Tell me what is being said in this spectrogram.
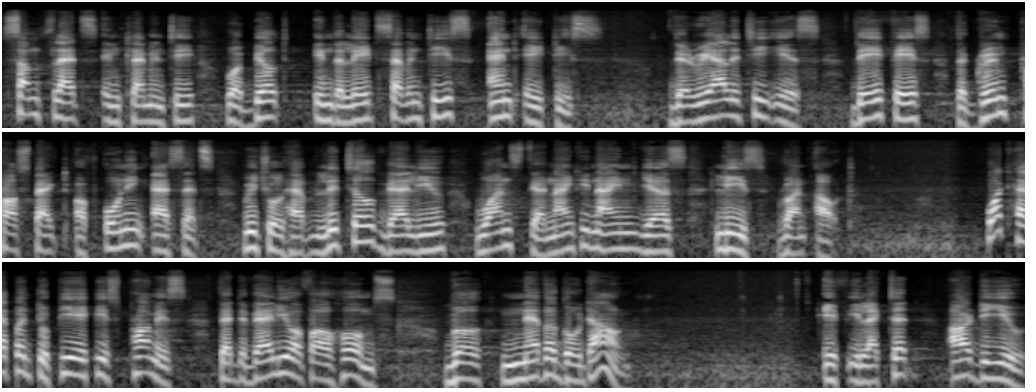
Some flats in Clementi were built in the late 70s and 80s. The reality is they face the grim prospect of owning assets which will have little value once their 99 years lease run out. What happened to PAP's promise that the value of our homes will never go down? If elected, RDU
